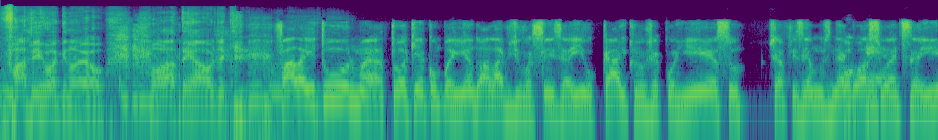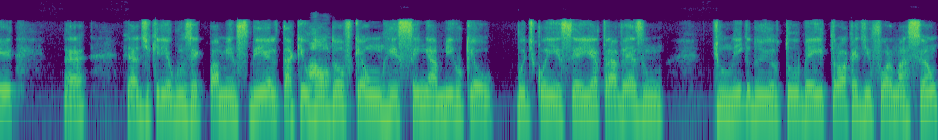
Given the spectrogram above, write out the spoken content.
Valeu, Agnoel. Vamos lá, tem áudio aqui. Fala aí, turma. Tô aqui acompanhando a live de vocês aí, o Caio que eu já conheço, já fizemos negócio é? antes aí, né? Já adquiri alguns equipamentos dele. Tá aqui o? Rodolfo, que é um recém-amigo que eu pude conhecer aí através de um, de um link do YouTube aí, troca de informação.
